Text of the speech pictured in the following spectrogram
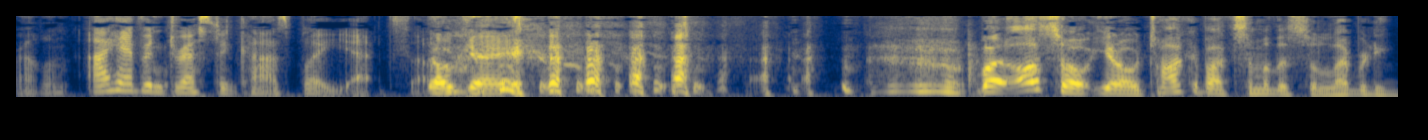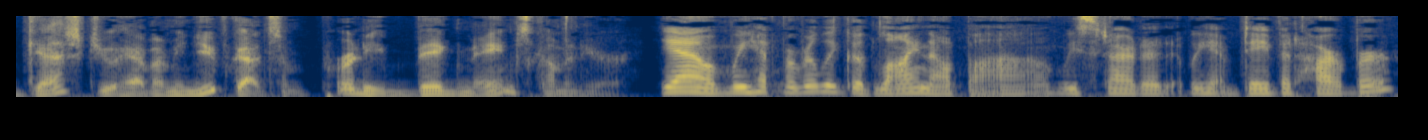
Well, I haven't dressed in cosplay yet, so okay. but also, you know, talk about some of the celebrity guests you have. I mean, you've got some pretty big names coming here. Yeah, we have a really good lineup. Uh, we started. We have David Harbour,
